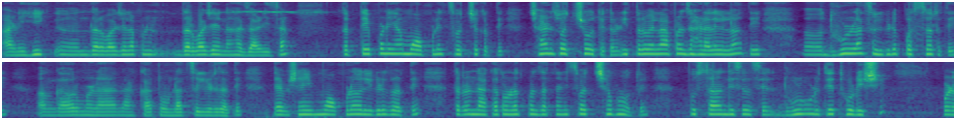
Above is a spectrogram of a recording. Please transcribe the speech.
आणि ही दरवाजाला पण दरवाजा आहे ना हा जाळीचा तर ते पण या मॉपनेच स्वच्छ करते. छान स्वच्छ होते कारण इतर वेळेला आपण झाडाला गेलो ना ते धूळला सगळीकडे पसरते. अंगावर म्हणा नाका तोंडात सगळीकडे जाते. त्यापेक्षा ही मॉपणं अलीकडे करते. तर नाका तोंडात पण जाते आणि स्वच्छ पण होते. पुसताना दिसत असेल धूळ उडते थोडीशी पण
